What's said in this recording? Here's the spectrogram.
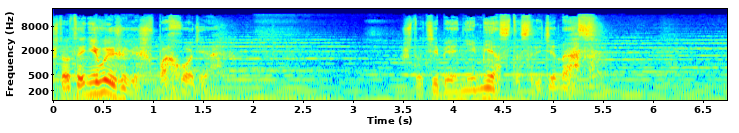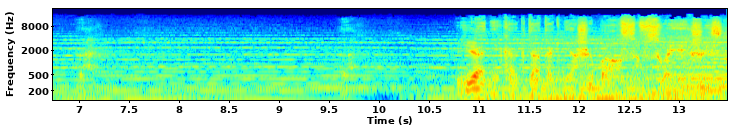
Что ты не выживешь в походе. Что тебе не место среди нас. Я никогда так не ошибался в своей жизни.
